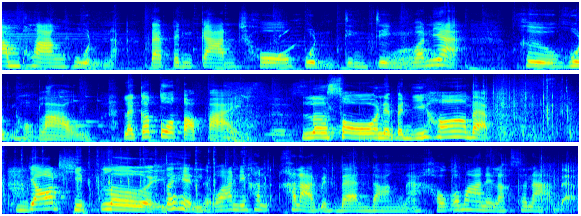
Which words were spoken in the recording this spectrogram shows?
อำพรางหุ่นอะแต่เป็นการโชว์หุ่นจริง ๆ ว่าเนี่ย คือหุ่นของเรา แล้วก็ตัวต่อไปเลโซเนี่ยเป็นยี่ห้อแบบยอดฮิตเลย จะเห็นเลยว่าอันนี้ขนาดเป็นแบรนด์ดังนะเขาก็มาในลักษณะแบบ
